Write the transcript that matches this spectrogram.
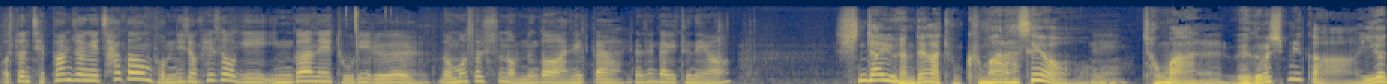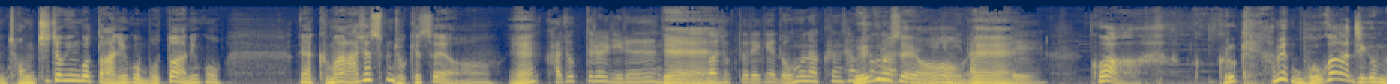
어떤 재판정의 차가운 법리적 해석이 인간의 도리를 넘어설 수는 없는 거 아닐까 이런 생각이 드네요. 신자유 연대가 좀 그만하세요. 네. 정말 왜 그러십니까? 이건 정치적인 것도 아니고 뭣도 아니고 그냥 그만하셨으면 좋겠어요. 예? 가족들을 잃은 예. 가족들에게 너무나 큰 상처가 왜 그러세요? 일입니다. 예. 네. 그거 아, 그렇게 하면 뭐가 지금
